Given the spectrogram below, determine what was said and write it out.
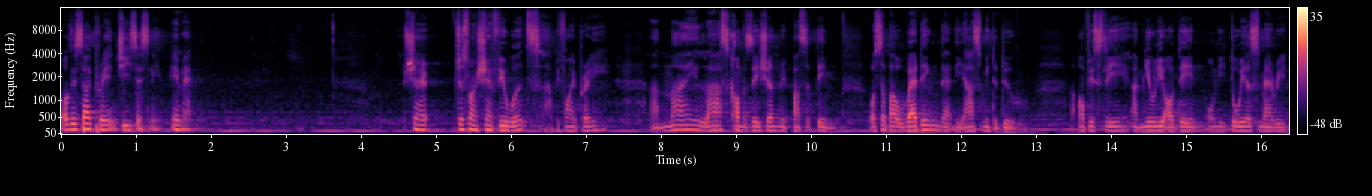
All this I pray in Jesus' name. Amen share, just want to share a few words uh, before I pray. Uh, my last conversation with Pastor Tim was about wedding that he asked me to do. Obviously, I'm newly ordained, only two years married.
